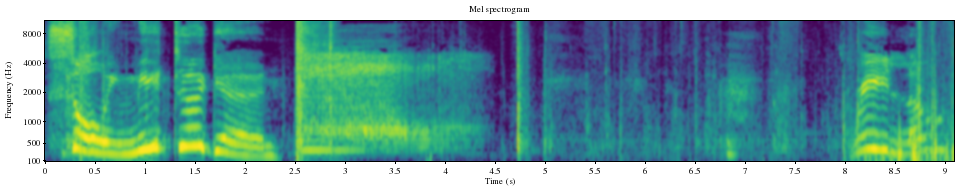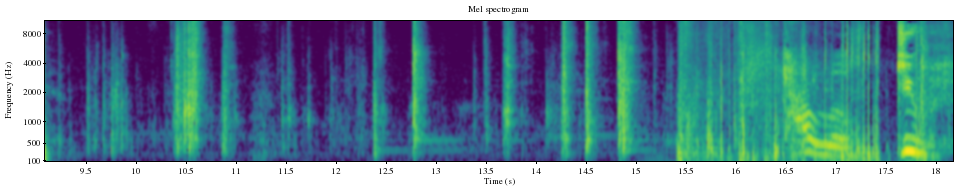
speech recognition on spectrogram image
So we meet again. Reload. Call of.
